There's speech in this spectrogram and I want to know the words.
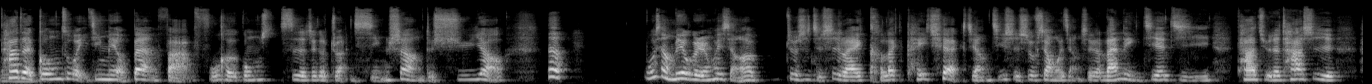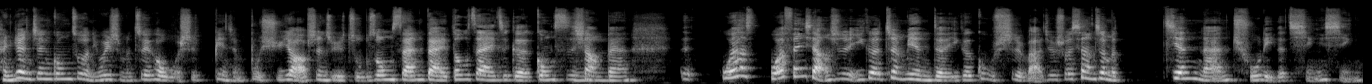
他的工作已经没有办法符合公司的这个转型上的需要。那我想没有个人会想要，就是只是来 collect paycheck 这样。即使是像我讲这个蓝领阶级，他觉得他是很认真工作，你为什么最后我是变成不需要，甚至于祖宗三代都在这个公司上班？呃，我要我要分享是一个正面的一个故事吧，就是说像这么艰难处理的情形，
